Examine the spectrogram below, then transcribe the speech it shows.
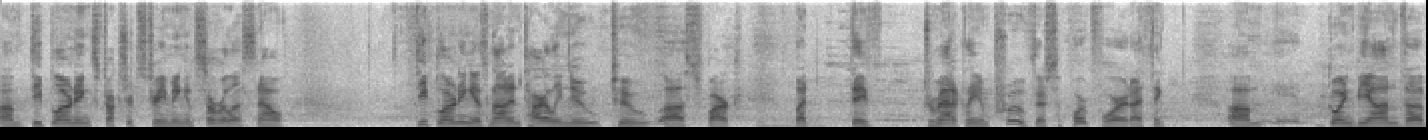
Um, deep learning, structured streaming, and serverless. Now, deep learning is not entirely new to uh, Spark, mm -hmm. but they've dramatically improved their support for it. I think um, going beyond the,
